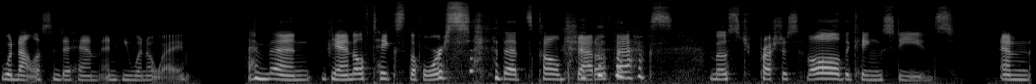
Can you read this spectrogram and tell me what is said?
would not listen to him, and he went away. And then Gandalf takes the horse that's called Shadowfax most precious of all the king's steeds. And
